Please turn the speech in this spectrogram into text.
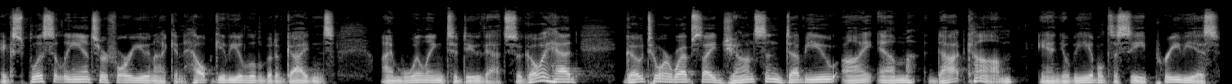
explicitly answer for you and I can help give you a little bit of guidance. I'm willing to do that. So go ahead, go to our website, johnsonwim.com and you'll be able to see previous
